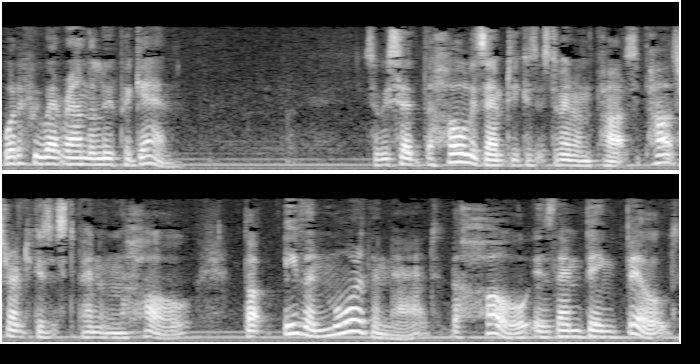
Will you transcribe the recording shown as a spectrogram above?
What if we went round the loop again? So we said the whole is empty because it's dependent on the parts. The parts are empty because it's dependent on the whole. But even more than that, the whole is then being built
